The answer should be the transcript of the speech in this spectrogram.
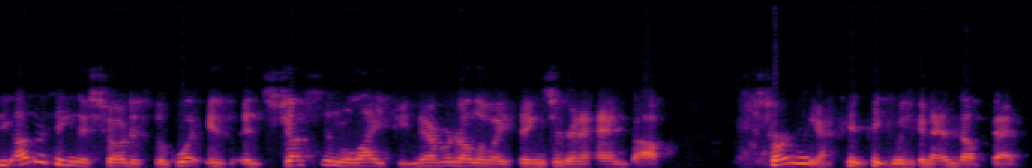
the other thing this showed is the what is it's just in life. You never know the way things are going to end up. Certainly, I didn't think it was going to end up that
